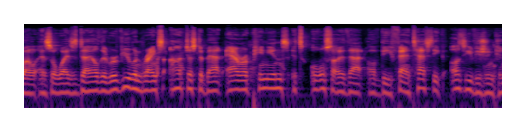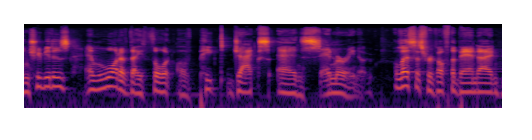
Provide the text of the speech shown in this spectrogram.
Well, as always, Dale, the review and ranks aren't just about our opinions, it's also that of the fantastic Aussie Vision contributors and what have they thought of Piqued Jacks and San Marino. Let's just rip off the band aid.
